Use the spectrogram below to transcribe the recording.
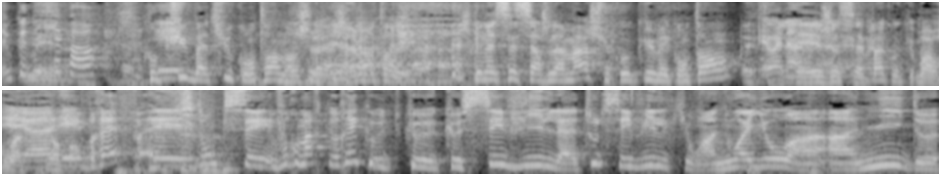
Vous connaissez Mais- pas Cocu Et- battu content, non, je n'ai jamais entendu. Je connaissais Serge Lama, je suis cocu mais content, voilà. mais je sais pas cocu. Bon, Et, bref, euh, et bref, et donc c'est, vous remarquerez que, que, que ces villes, toutes ces villes qui ont un noyau, un, un nid de,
